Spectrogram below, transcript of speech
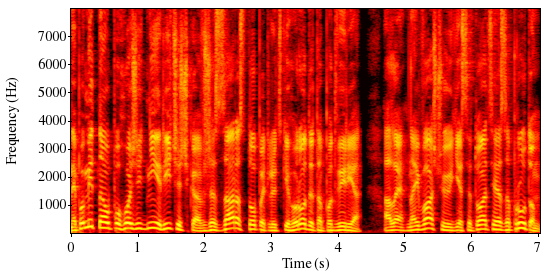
Непомітна у погожі дні річечка вже зараз топить людські городи та подвір'я. Але найважчою є ситуація за прутом.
